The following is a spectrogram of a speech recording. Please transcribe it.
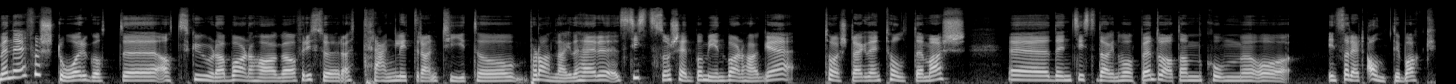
Men jeg forstår godt eh, at skoler, barnehager og frisører trenger litt tid til å planlegge det her. Sist som skjedde på min barnehage, torsdag den 12. mars, eh, den siste dagen det var åpent, var at de kom og installerte antibac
